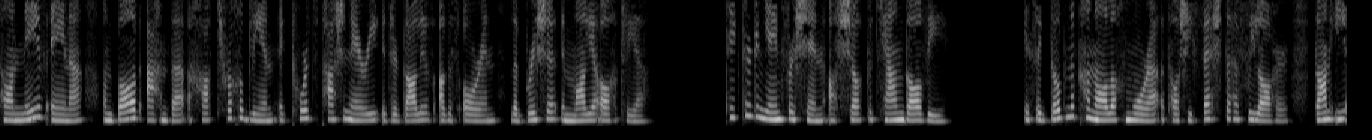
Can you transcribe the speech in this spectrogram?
Tá naomh aine an bád aitheanta a cha trocha bliain ag tuairt paisinéirí idir Gaillimh agus Árainn le brise i mbaile átha clia. Tigtar go ndéana for sin as seo go ceann dhá mhí. Is ag dog na canálach móra atá sí feistethe faoi láthair, gan í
